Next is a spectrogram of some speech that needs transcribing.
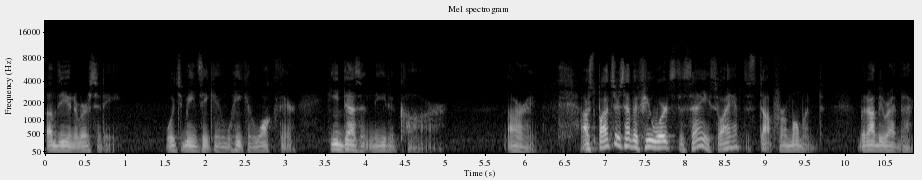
of the university, which means he can he can walk there. He doesn't need a car. All right. Our sponsors have a few words to say, so I have to stop for a moment, but I'll be right back.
